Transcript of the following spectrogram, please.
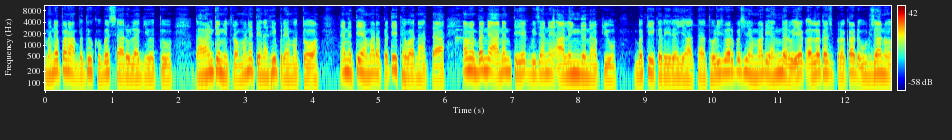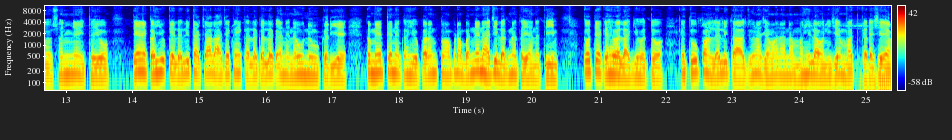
મને પણ આ બધું ખૂબ જ સારું લાગ્યું હતું. કારણ કે મિત્રો, મને તેનાથી પ્રેમ હતો અને તે અમારા પતિ થવાના હતા. અમે બંને આનંદથી એકબીજાને આલિંગન આપ્યું. બકી કરી રહ્યા હતા. થોડી જ વાર પછી અમારી અંદર એક અલગ જ પ્રકાર ઉર્જાનો સંજય થયો. તેણે કહ્યું કે, લલિતા, ચાલ, આજે કંઈક અલગ અલગ અને નવું નવું કરીએ. તો મેં તેને કહ્યું, પરંતુ આપણા બંનેના હજી લગ્ન થયા નથી. તો તે કહેવા લાગ્યો હતો કે, તું પણ લલિતા જૂના જમાનાના મહિલાઓની જેમ વાત કરે છે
